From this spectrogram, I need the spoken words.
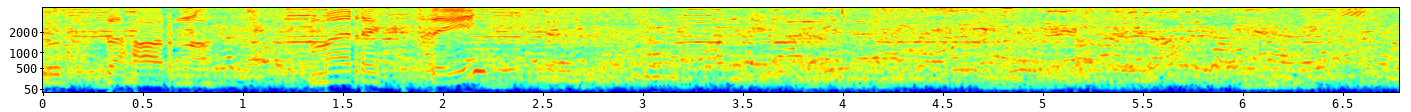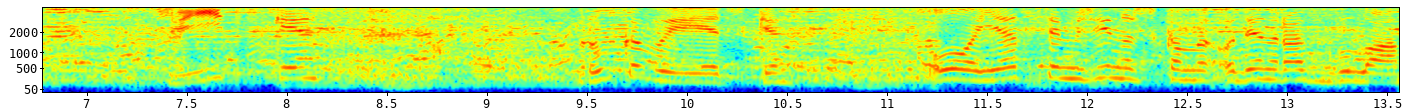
Тут все гарно мерехтить. Свічки, рукавички. О, я з цими жіночками один раз була.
